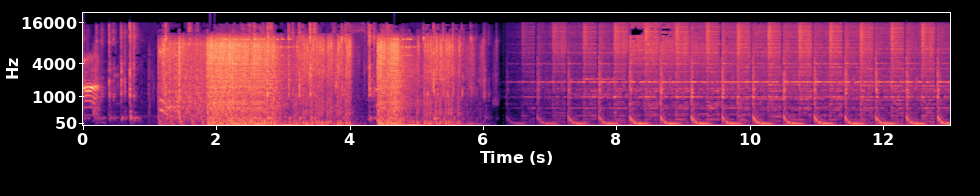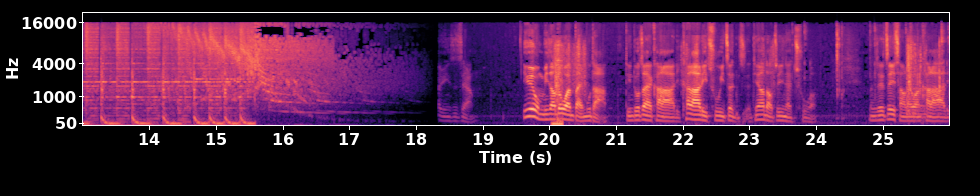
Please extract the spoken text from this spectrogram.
了。原因是这样，因为我们平常都玩百慕达，顶多在卡拉里，卡拉里出一阵子，天堂岛最近才出啊。我们在这一场来玩卡拉里，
